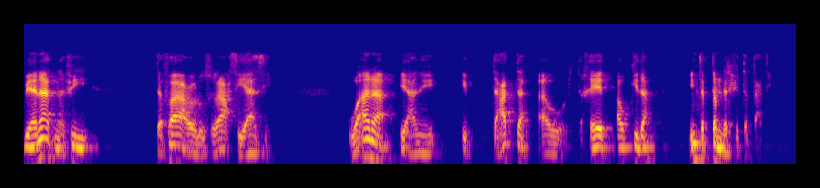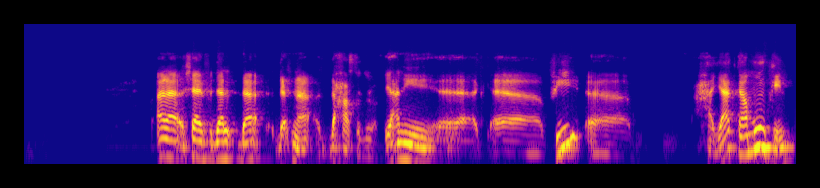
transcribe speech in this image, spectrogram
بيناتنا في تفاعل وصراع سياسي وأنا يعني ابتعدت أو ارتخيت أو كده إنت بتملى الحتة بتاعتي. أنا شايف ده ده ده إحنا ده حاصل دلوقتي. يعني آآ آآ في آآ حاجات كان ممكن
